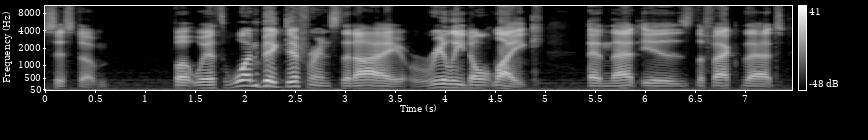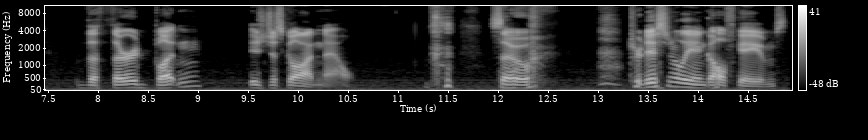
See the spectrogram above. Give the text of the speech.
system. But with one big difference that I really don't like, and that is the fact that the third button is just gone now. so, traditionally in golf games,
